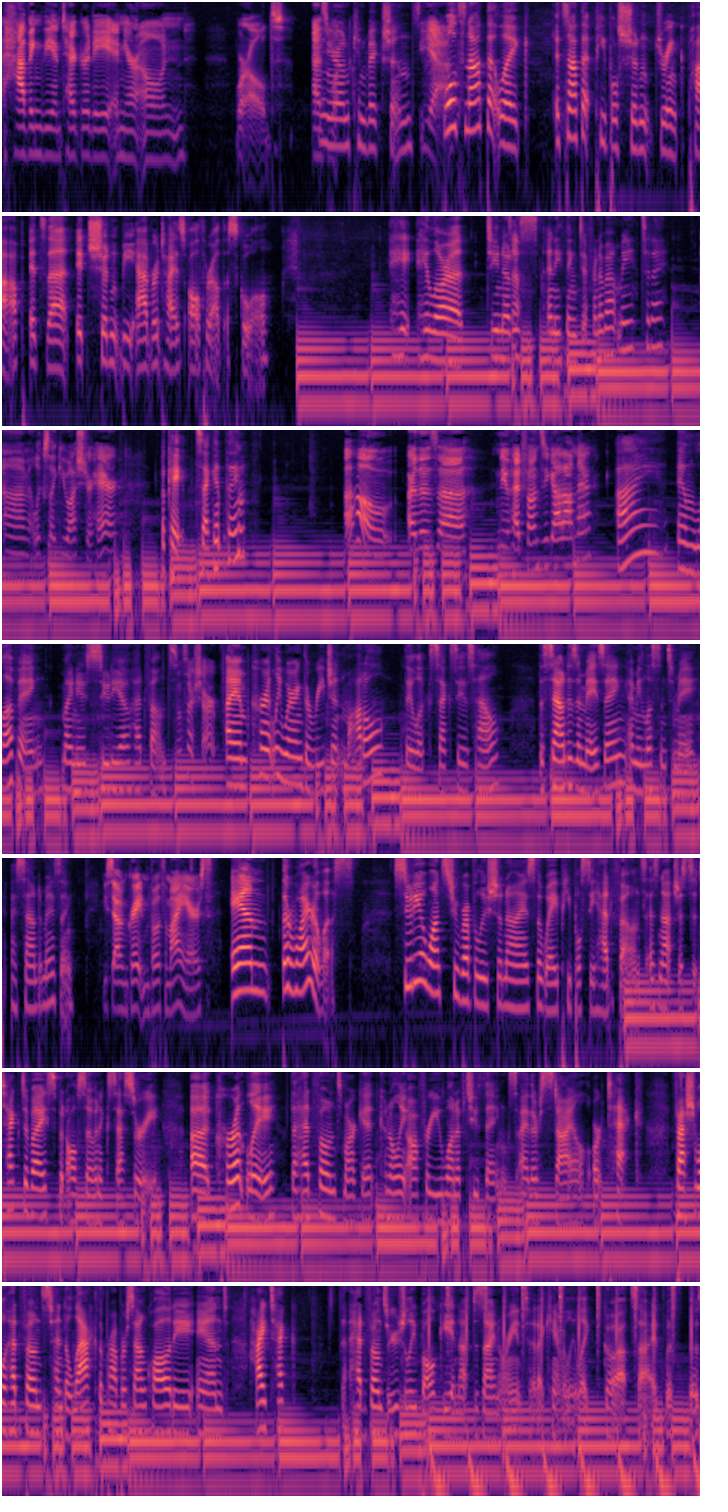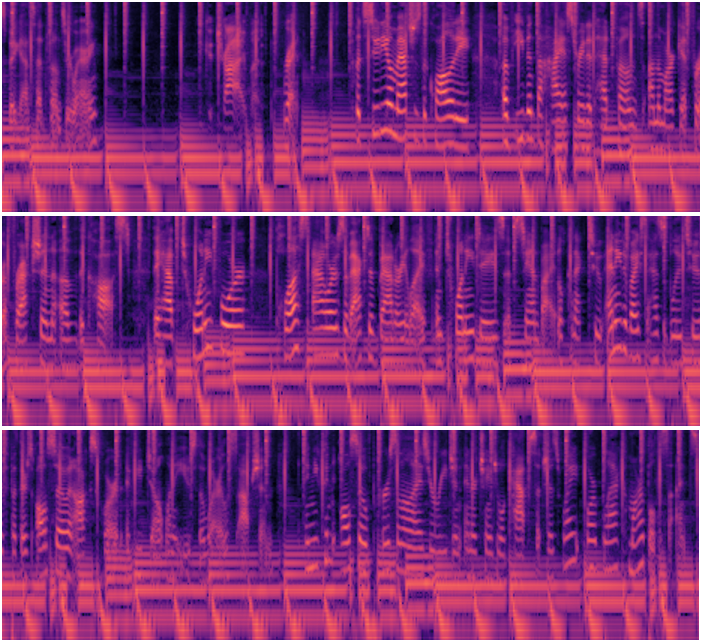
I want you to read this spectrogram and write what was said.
having the integrity in your own world as in your well. own convictions. Yeah. Well, it's not that like it's not that people shouldn't drink pop. It's that it shouldn't be advertised all throughout the school. Hey, hey, Laura, do you notice anything different about me today? Um, it looks like you washed your hair. Okay, second thing, Oh, are those uh new headphones you got on there? I am loving my new Sudio headphones. Those are sharp. I am currently wearing the Regent model. They look sexy as hell. The sound is amazing. I mean, listen to me. I sound amazing. You sound great in both of my ears. and they're wireless. Sudio wants to revolutionize the way people see headphones as not just a tech device, but also an accessory. Uh, currently, the headphones market can only offer you one of two things either style or tech. Fashionable headphones tend to lack the proper sound quality, and high tech headphones are usually bulky and not design oriented. I can't really like go outside with those big ass headphones you're wearing. You could try, but Right. But Sudio matches the quality of even the highest rated headphones on the market for a fraction of the cost. They have 24 plus hours of active battery life and 20 days of standby. It'll connect to any device that has a Bluetooth, but there's also an aux cord if you don't want to use the wireless option. And you can also personalize your Regent interchangeable caps, such as white or black marble designs.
